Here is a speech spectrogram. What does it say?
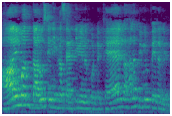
ආයමත් දරු සෙනහස් ඇති වෙනකොට කෑ ගහල බිම පෙරලෙන.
